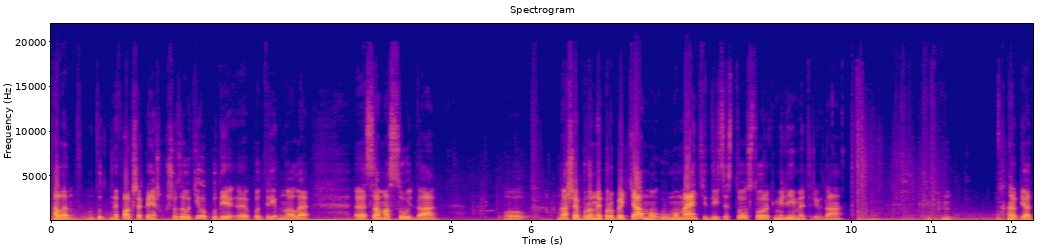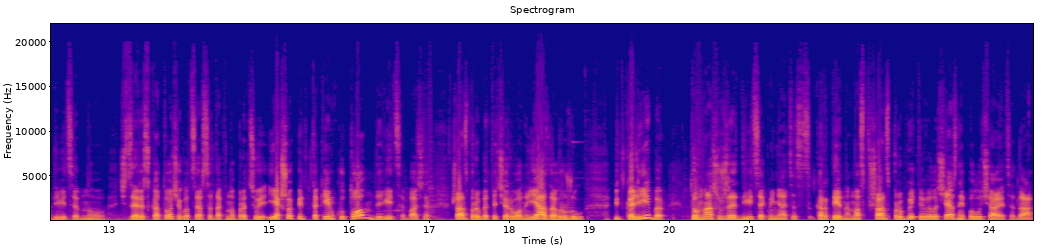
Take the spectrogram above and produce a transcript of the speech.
Але ну, тут не факт, що, звісно, що залетіло куди е, потрібно, але е, сама суть. Да? О, наше бронепробиття в моменті, дивіться, 140 мм. Да? Опять дивіться, ну, через каточок, оце все так воно працює. І якщо під таким кутом, дивіться, бачите, шанс пробити червоний. Я загружу під калібр, то в нас вже дивіться, як міняється картина. В нас шанс пробити величезний виходить, да?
